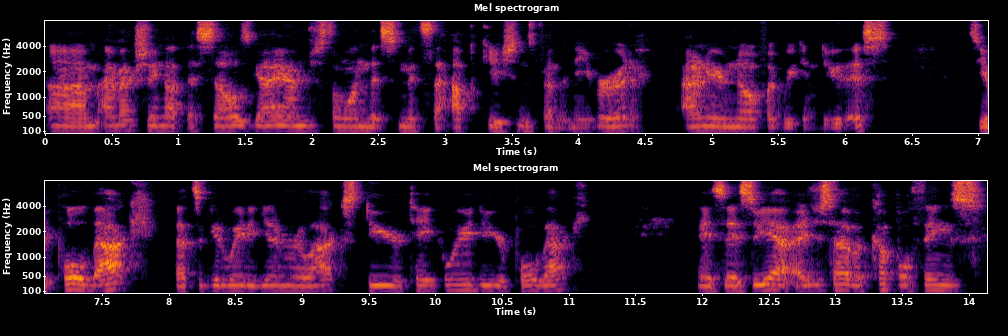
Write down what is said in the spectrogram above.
um, I'm actually not the sales guy. I'm just the one that submits the applications for the neighborhood. I don't even know if we can do this. So you pull back. That's a good way to get them relaxed. Do your takeaway, do your pullback. And say, So yeah, I just have a couple things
